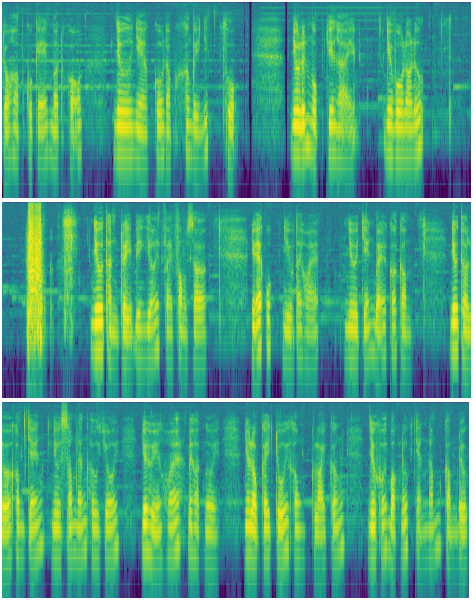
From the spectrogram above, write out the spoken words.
chỗ họp của kẻ mệt khổ, như nhà cô độc không bị nhiếp thuộc, như lính ngục chuyên hại, như vô lo nước, như thành trì biên giới phải phòng sợ, như ác quốc nhiều tai họa, như chén bể có cầm, như thờ lửa không chán, như sóng nắng hư dối, như huyện hóa mê hoặc người, như lột cây chuối không loại cứng, như khối bọt nước chẳng nắm cầm được,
